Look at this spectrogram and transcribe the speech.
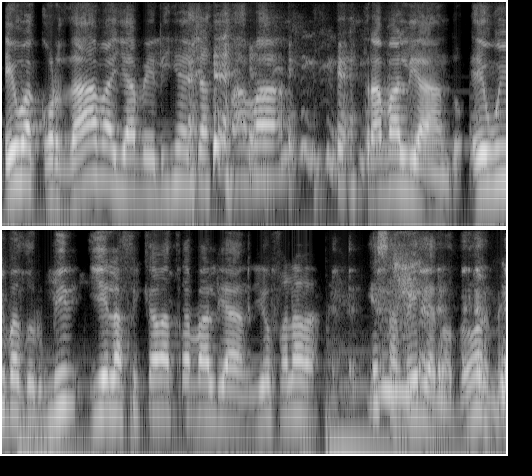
Eu acordava e a velhinha já estava trabalhando. Eu ia dormir e ela ficava trabalhando. E eu falava, essa velha não dorme?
